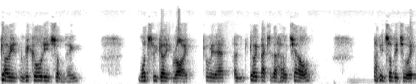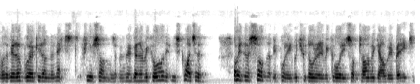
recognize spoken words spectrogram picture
going, recording something. Once we got it right, coming out and going back to the hotel, having something to work. Well, we're going to working on the next few songs that we were going to record. It was quite a, I mean, there was some that we put in which we'd already recorded some time ago. We ready to,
